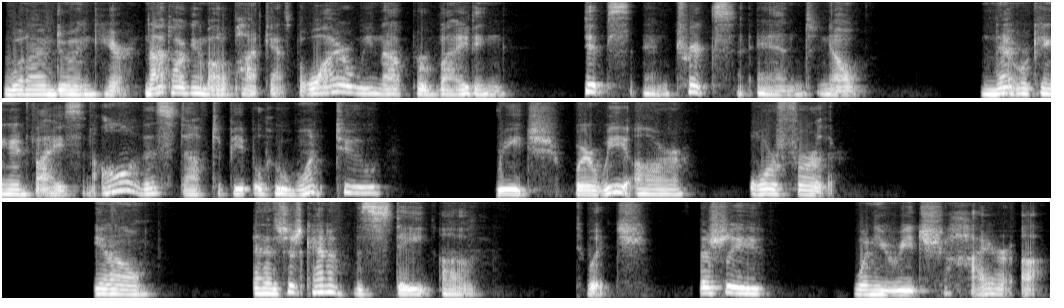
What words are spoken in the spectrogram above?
what I'm doing here? Not talking about a podcast, but why are we not providing tips and tricks and, you know, networking advice and all of this stuff to people who want to reach where we are or further. You know, and it's just kind of the state of Twitch, especially when you reach higher up.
